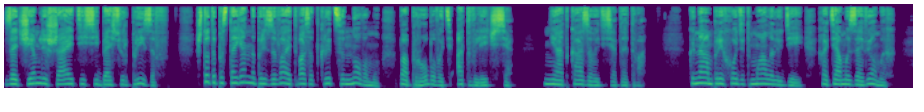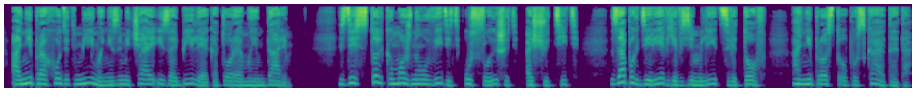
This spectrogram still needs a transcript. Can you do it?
Зачем лишаете себя сюрпризов? Что-то постоянно призывает вас открыться новому, попробовать, отвлечься. Не отказывайтесь от этого. К нам приходит мало людей, хотя мы зовем их. Они проходят мимо, не замечая изобилия, которое мы им дарим. Здесь столько можно увидеть, услышать, ощутить. Запах деревьев, земли, цветов. Они просто упускают это.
